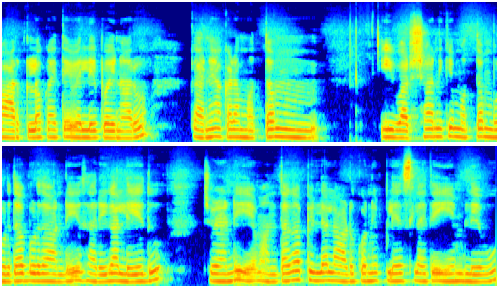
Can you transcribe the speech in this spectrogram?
పార్క్లోకి అయితే వెళ్ళిపోయినారు. కానీ అక్కడ మొత్తం ఈ వర్షానికి మొత్తం బురద బురద అండి. సరిగా లేదు. చూడండి ఏం అంతగా పిల్లలు ఆడుకునే ప్లేస్లు అయితే ఏం లేవు.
